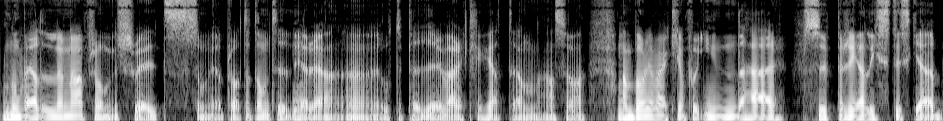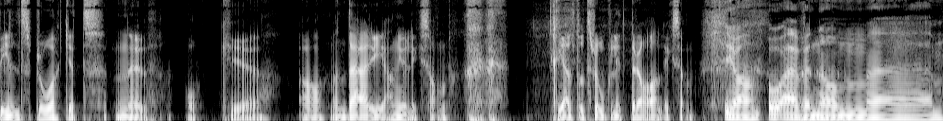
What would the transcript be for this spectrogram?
novellerna från Schweiz som vi har pratat om tidigare, uh, utopier i verkligheten. Alltså, Han börjar verkligen få in det här superrealistiska bildspråket nu. Och eh, ja, men där är han ju liksom helt otroligt bra. Liksom. Ja, och även om eh,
